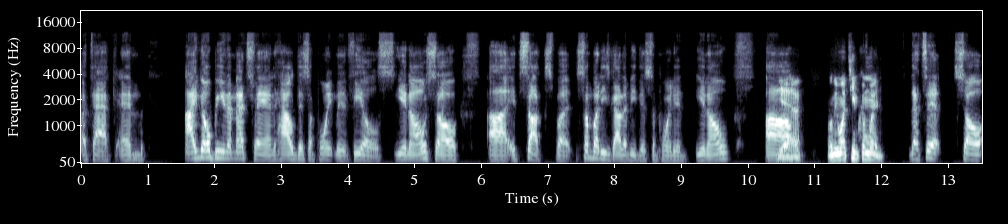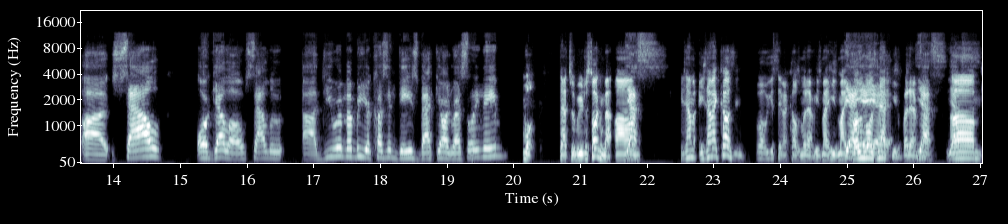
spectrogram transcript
attack, and I know being a Mets fan how disappointment feels, you know. So uh it sucks, but somebody's got to be disappointed, you know. Um, yeah, only one team can win. that's it. So uh Sal Orgello, salute. Uh, do you remember your cousin Dave's backyard wrestling name? Well, that's what we were just talking about. Um, yes. He's not. My, he's not my cousin. Well, we can say my cousin, whatever. He's my. He's my Yeah, brother-in-law's yeah, yeah. nephew, whatever. Yes, yes. Um,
